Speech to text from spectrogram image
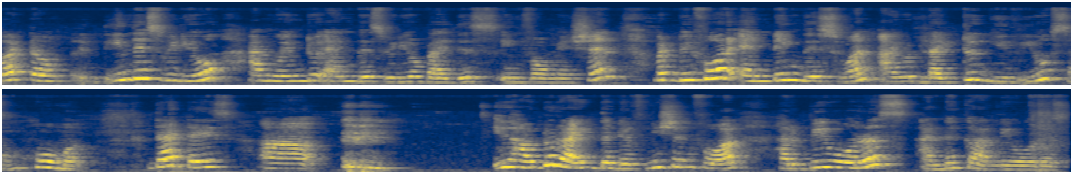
But uh, in this video i'm going to end this video by this information. But before ending this one i would like to give you some homework. That is uh, you have to write the definition for herbivorous and the carnivorous.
